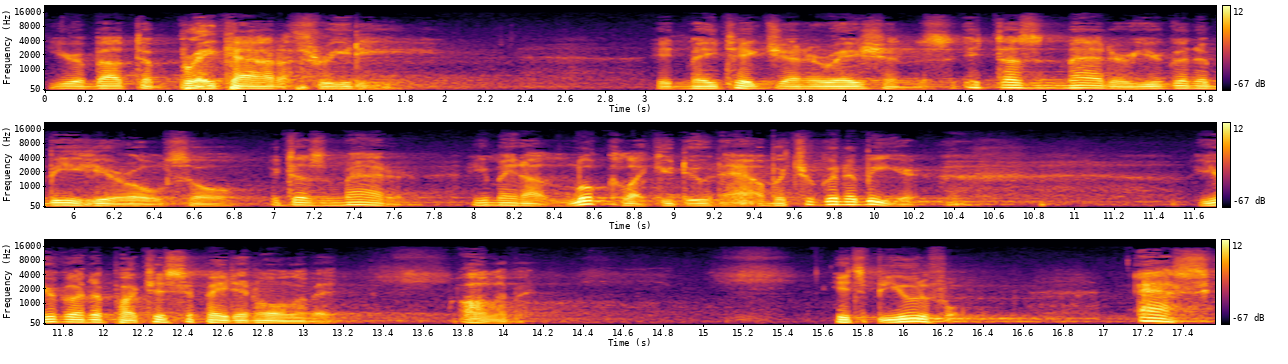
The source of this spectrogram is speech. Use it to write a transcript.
You're about to break out of 3D. It may take generations. It doesn't matter. You're going to be here, old soul. It doesn't matter. You may not look like you do now, but you're going to be here. You're going to participate in all of it. All of it. It's beautiful. Ask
